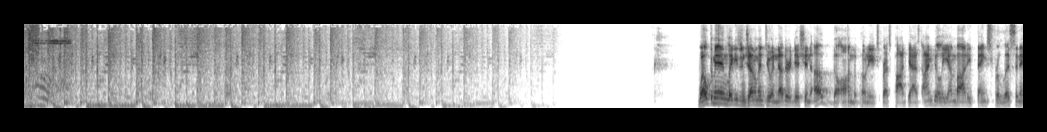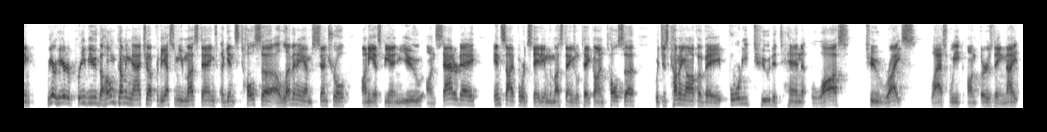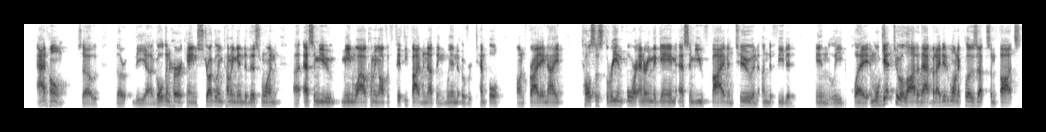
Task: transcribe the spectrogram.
Welcome in, ladies and gentlemen, to another edition of the On the Pony Express podcast. I'm Billy Embody. Thanks for listening. We are here to preview the homecoming matchup for the SMU Mustangs against Tulsa, 11 a.m. Central on ESPNU on Saturday inside Ford Stadium. The Mustangs will take on Tulsa, which is coming off of a 42 to 10 loss to Rice last week on Thursday night at home. So the the uh, Golden Hurricanes struggling coming into this one. Uh, SMU, meanwhile, coming off a 55 to nothing win over Temple on Friday night. Tulsa's three and four entering the game. SMU five and two and undefeated in league play. And we'll get to a lot of that, but I did want to close up some thoughts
